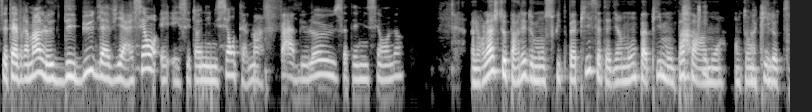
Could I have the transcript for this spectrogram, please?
C'était vraiment le début de l'aviation et et c'est une émission tellement fabuleuse, cette émission-là. Alors là, je te parlais de mon Sweet Papi, c'est-à-dire mon papi, mon Ah papa à OK. moi, en tant que OK. pilote.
